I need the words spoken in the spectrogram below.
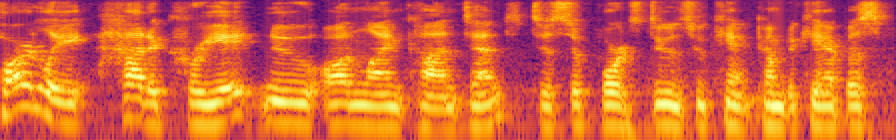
partly how to create new online content to support students who can't come to campus,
